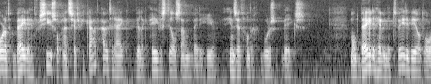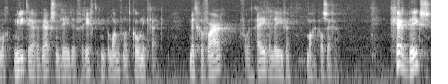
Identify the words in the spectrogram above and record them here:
Voordat ik beide het versiersel en het certificaat uitreik, wil ik even stilstaan bij de heer inzet van de gebroeders Beeks. Want beide hebben in de Tweede Wereldoorlog militaire werkzaamheden verricht in het belang van het koninkrijk. Met gevaar voor het eigen leven, mag ik wel zeggen. Gert Beeks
